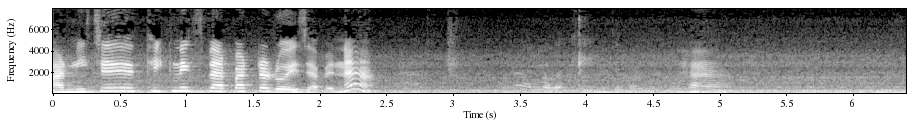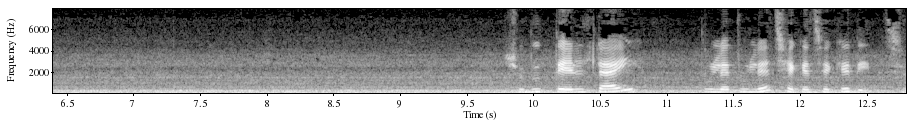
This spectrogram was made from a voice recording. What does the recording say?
আর নিচে থিকনেস ব্যাপারটা রয়ে যাবে না? হ্যাঁ শুধু তেলটাই তুলে তুলে ছেঁকে ছেঁকে দিচ্ছে।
